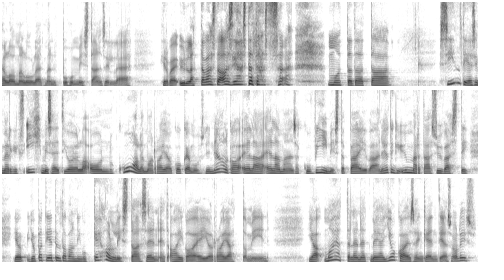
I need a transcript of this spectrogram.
Hello, mä luulen, että mä nyt puhun mistään silleen hirveän yllättävästä asiasta tässä. Mutta tota, Silti esimerkiksi ihmiset, joilla on kuoleman rajakokemus, niin ne alkaa elää elämäänsä kuin viimeistä päivää. Ne jotenkin ymmärtää syvästi ja jopa tietyllä tavalla niin kehollistaa sen, että aikaa ei ole rajattomiin. Ja mä ajattelen, että meidän jokaisen kenties olisi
